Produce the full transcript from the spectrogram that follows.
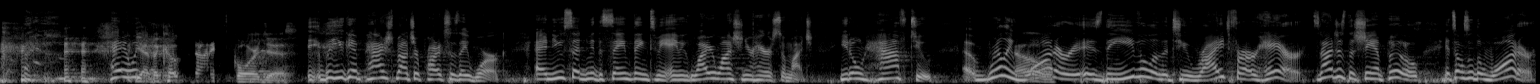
hey, we, yeah, the cocoa nutty is gorgeous. But you get passionate about your products because they work. And you said to me the same thing to me, Amy. Why are you washing your hair so much? You don't have to. Uh, really, no. water is the evil of the two, right? For our hair. It's not just the shampoo, it's also the water.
